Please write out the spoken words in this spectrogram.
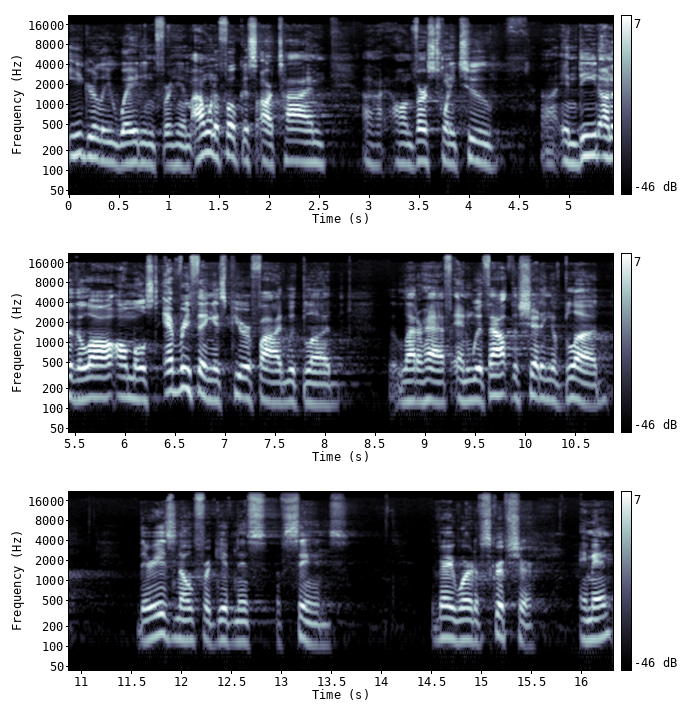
eagerly waiting for him. I want to focus our time uh, on verse 22. Uh, Indeed, under the law, almost everything is purified with blood, the latter half, and without the shedding of blood, there is no forgiveness of sins. The very word of Scripture. Amen.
